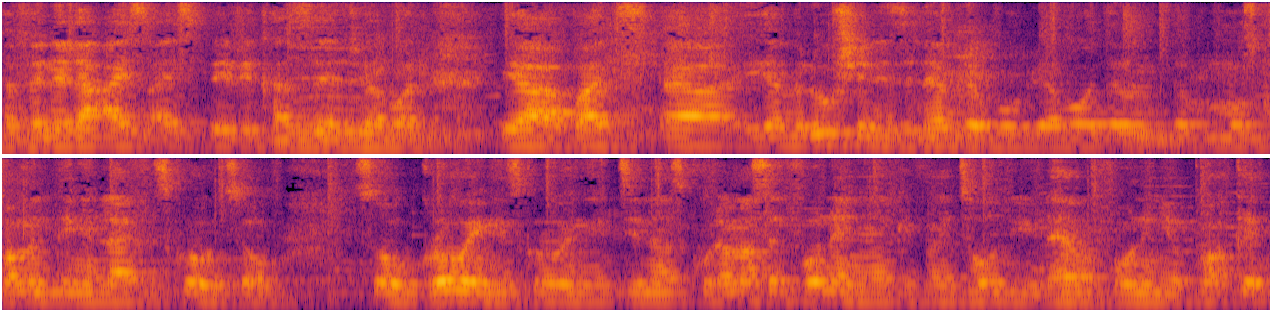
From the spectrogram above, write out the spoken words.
a vanilla ice ice baby cassette. Uyabona yeah but uh, evolution is inevitable. Uyabona the, the most common thing in life is growth. So so growing is growing. Thina sikhula ama-cellphone engekho if i told you you'd have a phone in your pocket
